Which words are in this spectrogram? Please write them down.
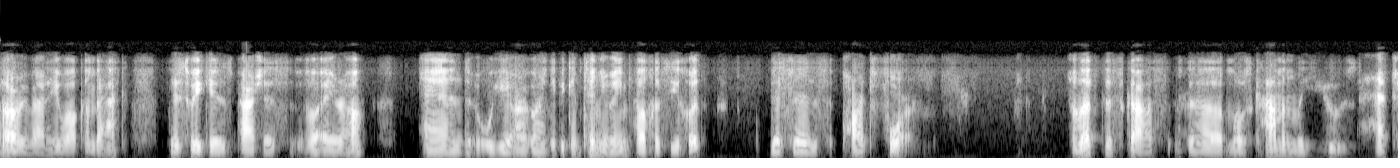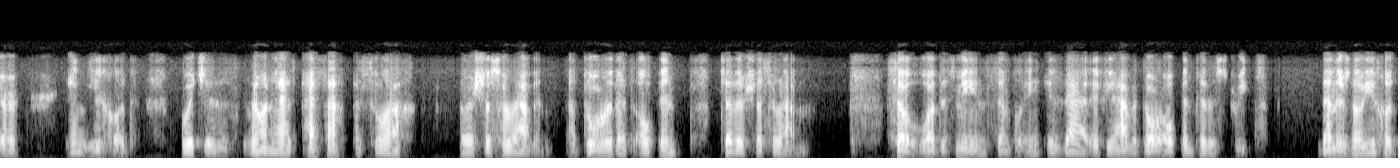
Hello, everybody. Welcome back. This week is Parshas Va'era, and we are going to be continuing Hilchas Yichud. This is part four. So let's discuss the most commonly used heter in Yichud, which is known as Pesach Pesuach Rishus Harabim, a door that's open to the Rishus Harabim. So what this means simply is that if you have a door open to the street, then there's no Yichud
